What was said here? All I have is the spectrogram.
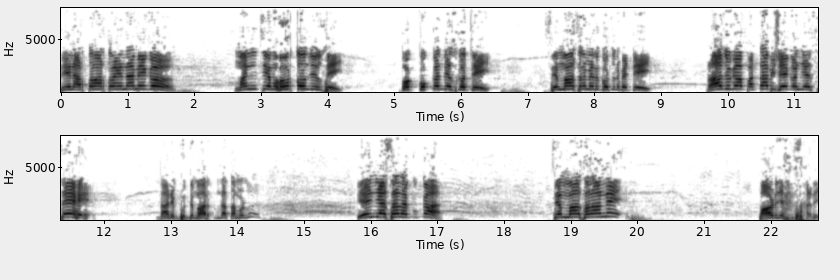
దీని అర్థం అర్థమైందా మీకు? మంచి ముహూర్తం చూసి ఒక కుక్కను తీసుకొచ్చి సింహాసనం మీద కూర్చుని రాజుగా పట్టాభిషేకం చేస్తే దాని బుద్ధి మారుతుందా తమ్ముళ్ళు? ఏం చేస్తాదా కుక్క? సింహాసనాన్ని పాడు చేస్తుంది.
